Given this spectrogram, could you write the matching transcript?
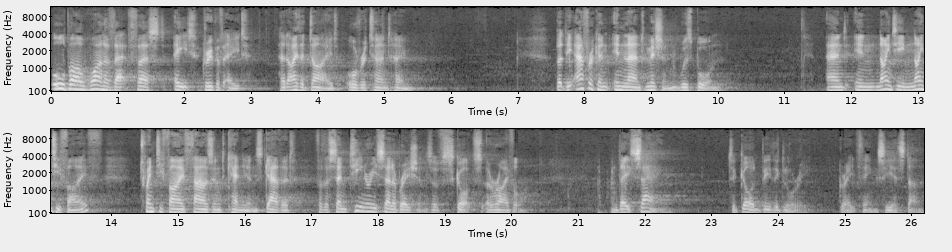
all bar one of that first eight, group of eight, had either died or returned home. But the African Inland Mission was born. And in 1995, 25,000 Kenyans gathered for the centenary celebrations of Scott's arrival. And they sang, To God be the glory, great things he has done.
